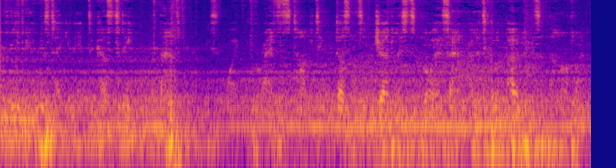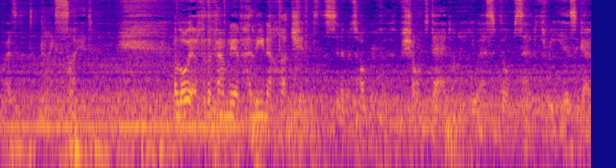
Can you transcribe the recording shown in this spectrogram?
Lourimi was taken into custody, but there has been a recent wave of arrests targeting dozens of journalists, lawyers, and political opponents of the lawyer for the family of Halyna Hutchins, the cinematographer of shot dead on a US film set three years ago,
